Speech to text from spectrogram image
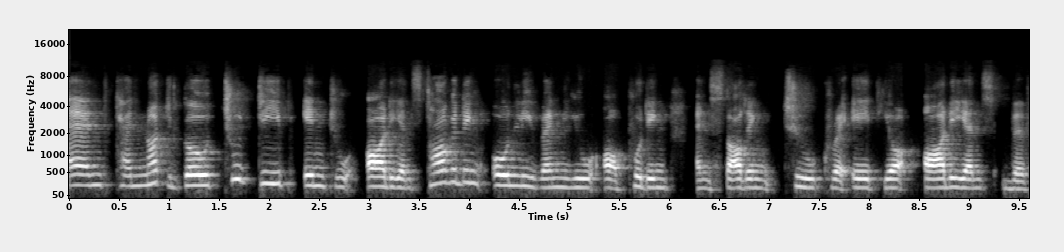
and cannot go too deep into audience targeting only when you are putting and starting to create your audience with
